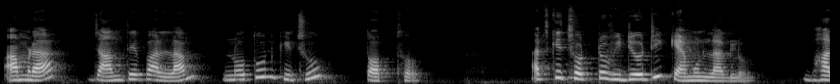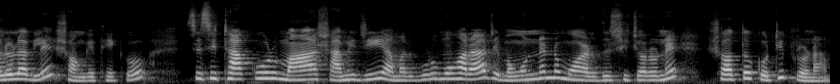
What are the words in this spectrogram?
আমরা জানতে পারলাম নতুন কিছু তথ্য। আজকে ছোট্ট ভিডিওটি কেমন লাগল? ভালো লাগলে সঙ্গে থেকো। শ্রী ঠাকুর, মা, স্বামীজি, আমার গুরু মহারাজ এবং অন্যান্য মহারাজের শ্রীচরণে শত কোটি প্রণাম।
